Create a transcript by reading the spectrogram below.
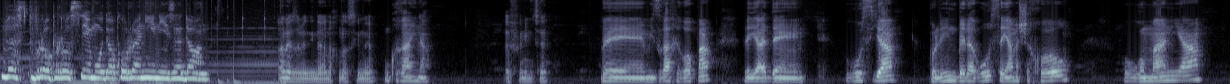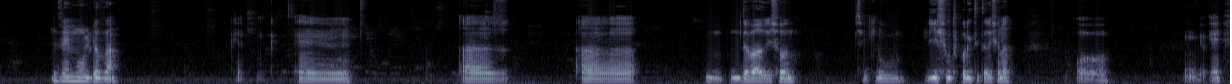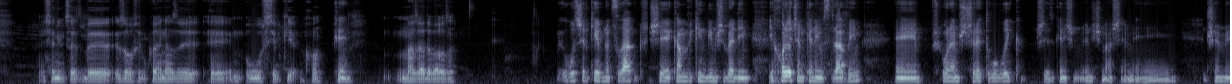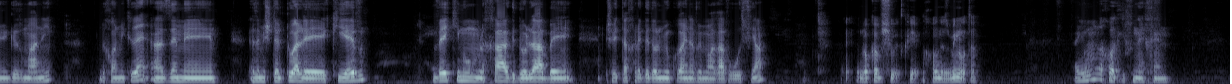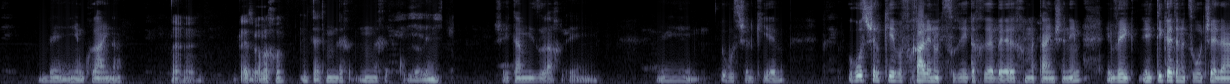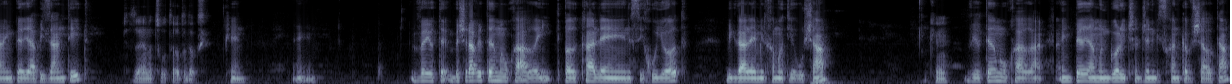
Vreo prosimo de coranini zedan. על איזה מדינה אנחנו נוסעים היום? אוקראינה, איפה היא נמצאת? במזרח אירופה, ליד אה, רוסיה, פולין, בלארוס, הים השחור, רומניה ומולדובה. אה, אז הדבר הראשון שכאילו ישות פוליטית הראשונה או אוקיי שנמצאת באזור של אוקראינה זה אה, רוס של קייב נכון? כן. מה זה הדבר הזה? רוס של קייב נוצרה כשכמה ויקינגים שוודים, יכול להיות שהם כן היו סלאבים, אה, שקראו להם שושלת רוריק, שזה כן נשמע, נשמע שם, אה, שם אה, גרמני בכל מקרה, אז הם, אה, אז הם השתלטו על אה, קייב והקימו ממלכה גדולה ב... שהייתה חלק גדול מאוקראינה ומערב רוסיה. הם לא כבשו את קייב נכון? הזמינו אותה. היו ממלכות לפני כן באוקראינה. אה, איזה ממלכות? הייתה את ממלכת, ממלכת הכוזרים שהייתה מזרח לרוס של קייב. רוס של קייב הפכה לנוצרית אחרי בערך 200 שנים והעתיקה את הנצרות של האימפריה הביזנטית. שזה הנצרות האורתודוקסית. כן. ובשלב יותר מאוחר היא התפרקה לנסיכויות בגלל מלחמות ירושה. אוקיי. ויותר מאוחר האימפריה המונגולית של ג'נגיס חאן כבשה אותה.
